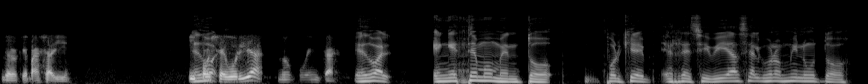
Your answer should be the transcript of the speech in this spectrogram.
de lo que pasa allí. Y por seguridad no cuenta. Eduard, en este momento, porque recibí hace algunos minutos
